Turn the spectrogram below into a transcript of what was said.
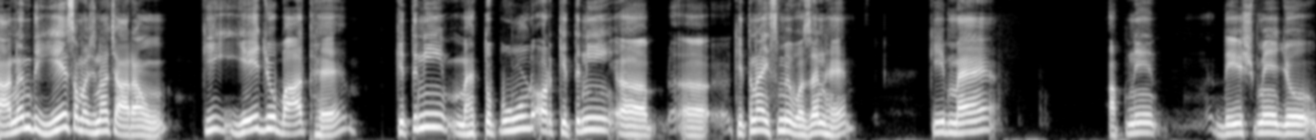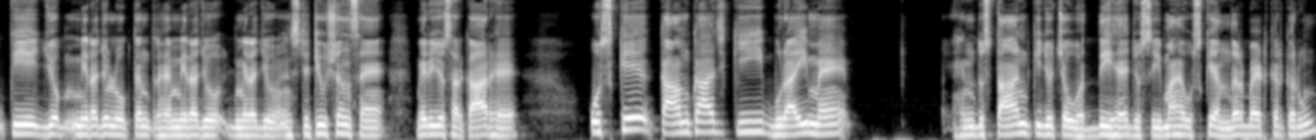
आनंद ये समझना चाह रहा हूँ कि ये जो बात है कितनी महत्वपूर्ण और कितनी आ, आ, कितना इसमें वज़न है कि मैं अपने देश में जो कि जो मेरा जो लोकतंत्र है मेरा जो मेरा जो इंस्टीट्यूशंस हैं मेरी जो सरकार है उसके कामकाज की बुराई मैं हिंदुस्तान की जो चौहद्दी है, जो सीमा है, उसके अंदर बैठकर करूँ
